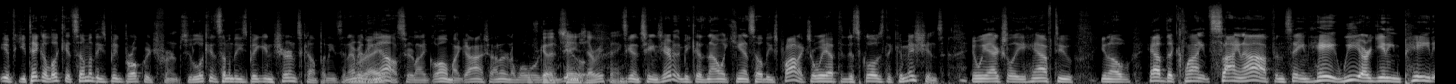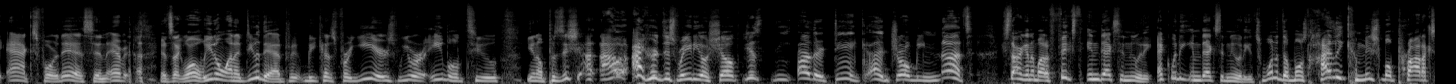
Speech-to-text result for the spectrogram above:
if you take a look at some of these big brokerage firms, you look at some of these big insurance companies and everything right. else, they're like, oh my gosh, I don't know what it's we're going to change do. everything. It's going to change everything because now we can't sell these products or we have to disclose the commissions and we actually have to, you know, have the client sign off and saying, hey, we are getting paid X for this. And every, it's like, well, we don't want to do that because for years we were able to, you know, position. I, I heard this radio show just the other day. God, it drove me nuts. He's talking about a fixed index annuity, equity index annuity. It's one of the most highly commissionable products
